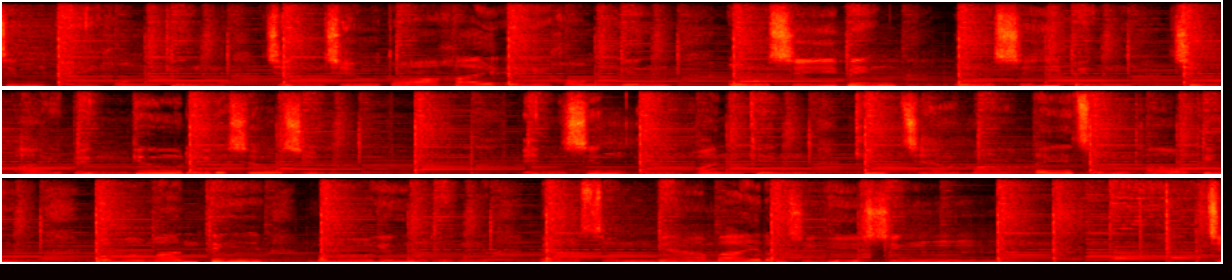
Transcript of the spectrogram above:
人生的风景，亲像大海的风涌，有时明，有时平，亲爱朋友你着小心。人生的环境，乞食嘛会出头天，无怨天，无尤人，命顺命歹拢是一生。一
